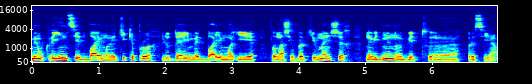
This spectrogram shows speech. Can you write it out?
Ми, українці, дбаємо не тільки про людей, ми дбаємо і про наших братів менших, на відміну від е, росіян.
